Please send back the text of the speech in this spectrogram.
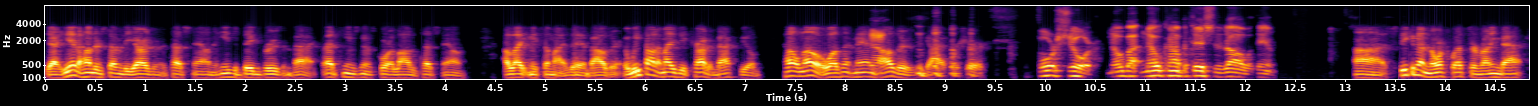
yeah, he had 170 yards and a touchdown, and he's a big bruising back. That team's gonna score a lot of touchdowns. I like me some Isaiah Bowser, and we thought it might be a crowded backfield. Hell no, it wasn't. Man, no. Bowser's the guy for sure. for sure, no, no competition at all with him. Uh, speaking of Northwestern running backs,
